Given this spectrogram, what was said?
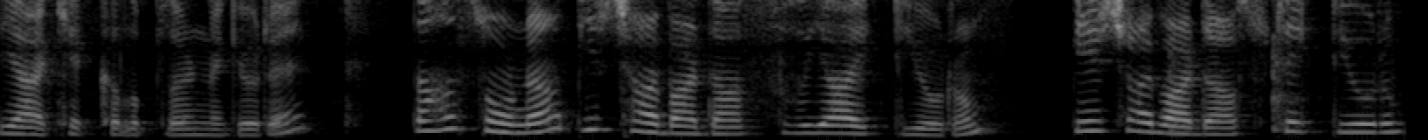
Diğer kek kalıplarına göre. Daha sonra bir çay bardağı sıvı yağ ekliyorum. Bir çay bardağı süt ekliyorum.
